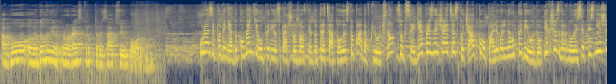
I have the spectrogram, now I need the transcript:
або е, договір про реструктуризацію боргу. Разі подання документів у період з 1 жовтня до 30 листопада включно субсидія призначається з початку опалювального періоду. Якщо звернулися пізніше,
